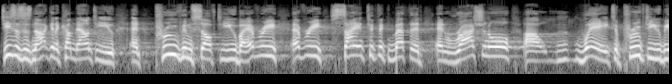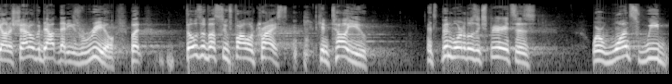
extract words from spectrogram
Jesus is not going to come down to you and prove himself to you by every, every scientific method and rational uh, way to prove to you beyond a shadow of a doubt that he's real. But those of us who followed Christ can tell you it's been one of those experiences where once we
